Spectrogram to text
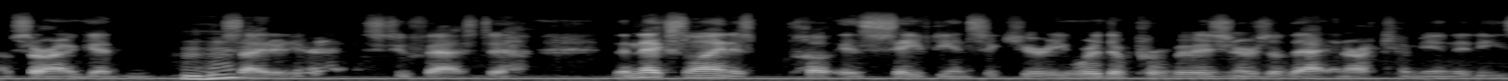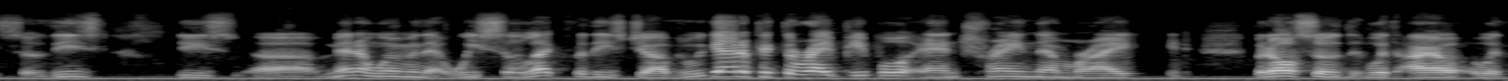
I'm sorry, I'm getting mm-hmm. excited here. It's too fast. Uh, the next line is is safety and security. We're the provisioners of that in our communities. So these these uh, men and women that we select for these jobs, we got to pick the right people and train them right. But also with with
